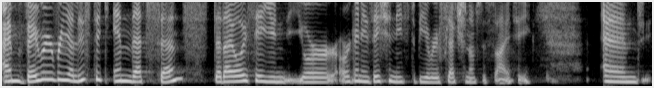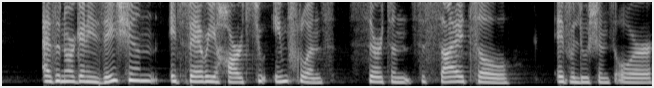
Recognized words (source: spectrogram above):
I'm very realistic in that sense that I always say you, your organization needs to be a reflection of society. And as an organization, it's very hard to influence certain societal evolutions or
